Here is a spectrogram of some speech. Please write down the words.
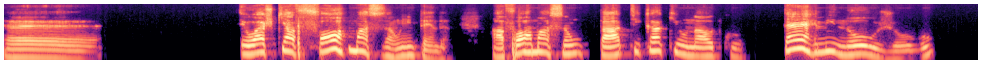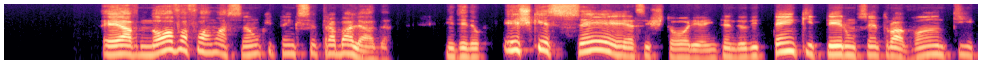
é... eu acho que a formação, entenda, a formação tática que o Náutico terminou o jogo é a nova formação que tem que ser trabalhada. Entendeu? Esquecer essa história, entendeu? De tem que ter um centroavante,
